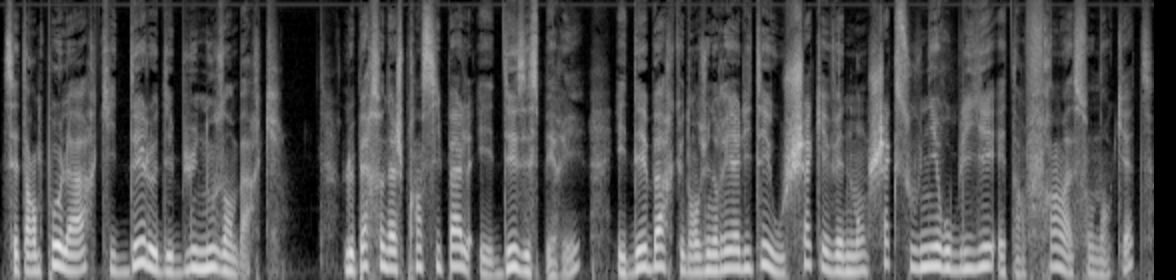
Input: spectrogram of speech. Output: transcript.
C'est un polar qui, dès le début, nous embarque. Le personnage principal est désespéré et débarque dans une réalité où chaque événement, chaque souvenir oublié est un frein à son enquête.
